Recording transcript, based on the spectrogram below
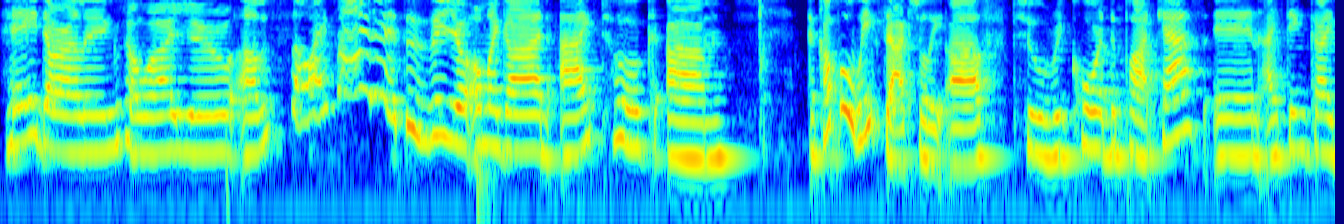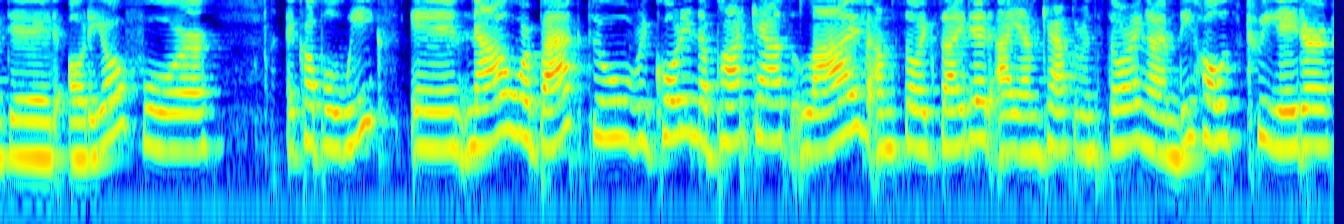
Hey darlings, how are you? I'm so excited to see you. Oh my god, I took um a couple weeks actually off to record the podcast and I think I did audio for a couple weeks and now we're back to recording the podcast live. I'm so excited. I am Catherine Storing. I am the host, creator,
